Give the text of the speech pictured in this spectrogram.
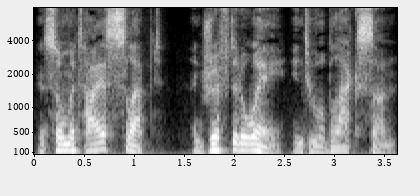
And so Matthias slept and drifted away into a black sun.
